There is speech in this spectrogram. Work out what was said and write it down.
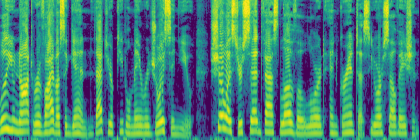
Will you not revive us again, that your people may rejoice in you? Show us your steadfast love, O Lord, and grant us your salvation.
